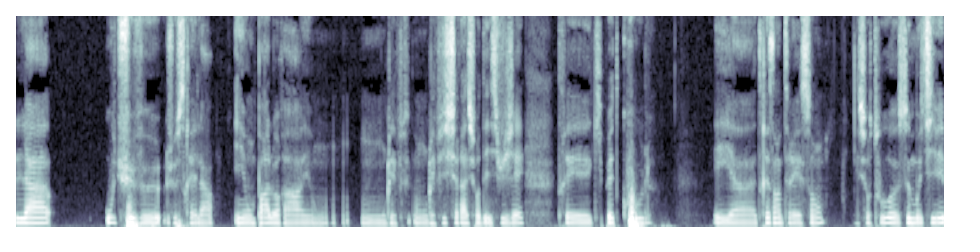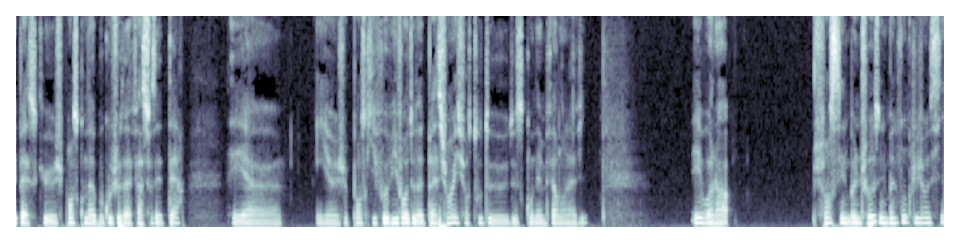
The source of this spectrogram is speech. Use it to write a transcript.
là où tu veux je serai là et on parlera et on, on, réfléchira sur des sujets très, qui peuvent être cool et euh, très intéressants. Et surtout euh, se motiver parce que je pense qu'on a beaucoup de choses à faire sur cette terre. Et, et je pense qu'il faut vivre de notre passion et surtout de, ce qu'on aime faire dans la vie. Et voilà. Je pense que c'est une bonne chose, une bonne conclusion aussi.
